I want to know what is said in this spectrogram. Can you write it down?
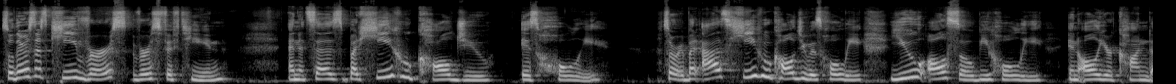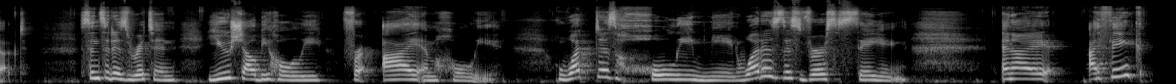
So, there's this key verse, verse 15, and it says, But he who called you is holy. Sorry, but as he who called you is holy, you also be holy in all your conduct since it is written, You shall be holy, for I am holy. What does holy mean? What is this verse saying? And I, I think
